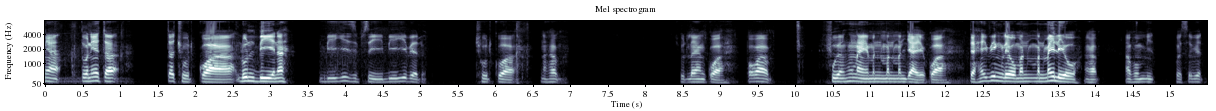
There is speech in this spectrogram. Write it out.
เนี่ย ตัวนี้จะจะฉูดกว่ารุ่น B นะ B ยี่สิบสี่ B ยี่สิบเอ็ดฉูดกว่านะครับฉูดแรงกว่า เพราะว่าเฟืองข้างในมันมันมันใหญ่กว่า แต่ให้วิ่งเร็วมันมันไม่เร็วนะครับเอาผมเปิดสวิตช์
